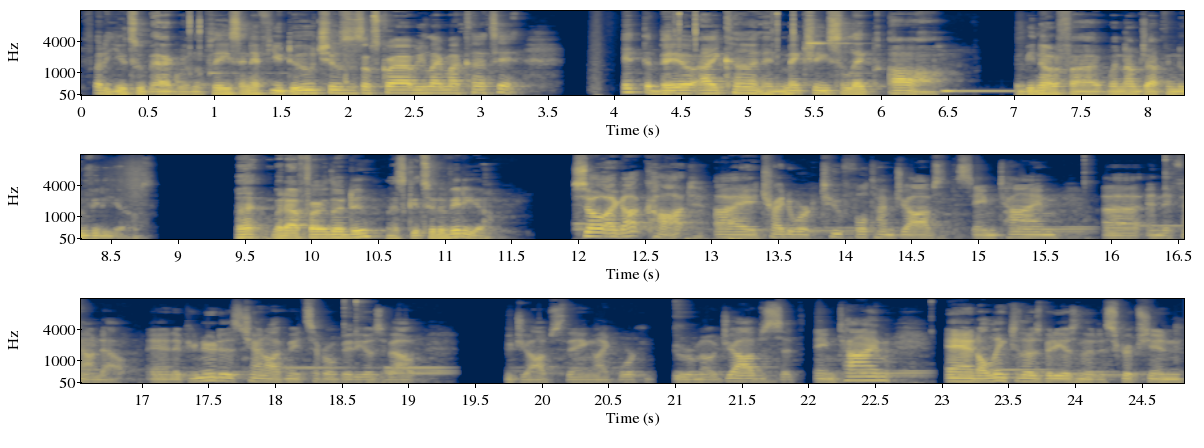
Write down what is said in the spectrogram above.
for the YouTube algorithm, please. And if you do choose to subscribe, you like my content, hit the bell icon and make sure you select all to be notified when I'm dropping new videos. But without further ado, let's get to the video. So I got caught. I tried to work two full-time jobs at the same time, uh, and they found out. And if you're new to this channel, I've made several videos about two jobs thing, like working two remote jobs at the same time. And I'll link to those videos in the description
